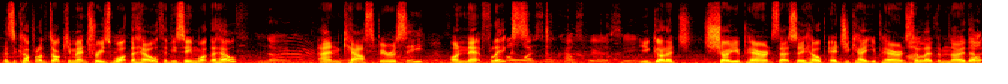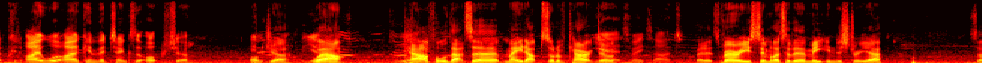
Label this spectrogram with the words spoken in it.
There's a couple of documentaries. What the Health? Have you seen What the Health? No. And Cowspiracy on Netflix. Oh, I saw Cowspiracy. You got to ch- show your parents that. So help educate your parents to let them know that. Oc- I will. I can vegetarian because of Okja. Okja. yeah. Wow. Powerful. That's a made-up sort of character. Yeah, it's very sad. but it's very similar to the meat industry, yeah. So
